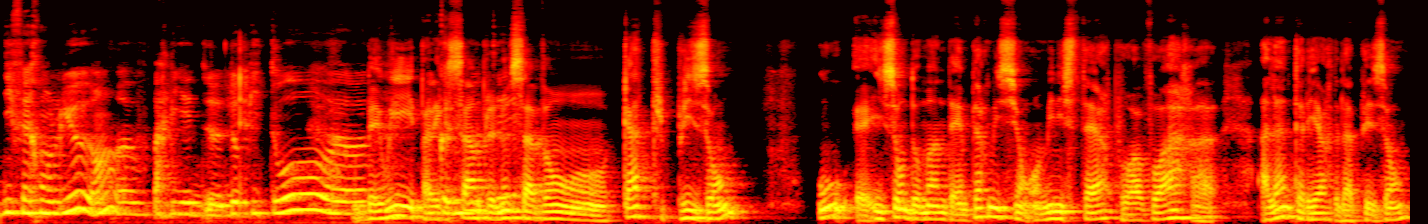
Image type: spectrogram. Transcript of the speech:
différents lieux. Hein. Euh, vous parliez d'hôpitaux. Euh, ben oui, par exemple, nous avons quatre prisons où euh, ils ont demandé une permission au ministère pour avoir à l'intérieur de la prison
